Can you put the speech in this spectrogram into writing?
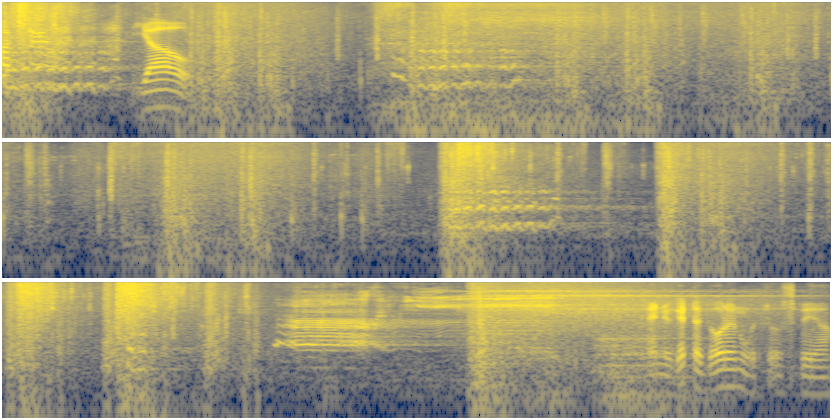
What? Yo. And you get the golden with your spear.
